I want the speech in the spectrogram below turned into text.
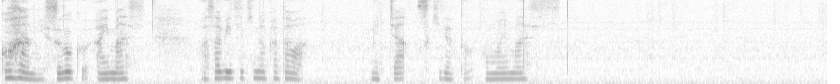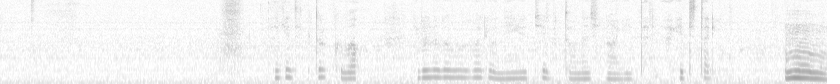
ご飯にすごく合います。わさび好きの方はめっちゃ好きだと思います。最近 TikTok はいろいろ動画があるよね。YouTube と同じのあげたりあげてたり。うん。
